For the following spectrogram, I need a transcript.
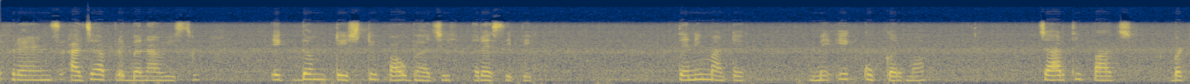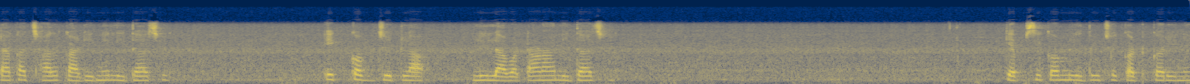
ફ્રેન્ડ્સ આજે આપણે બનાવીશું એકદમ ટેસ્ટી પાઉભાજી રેસીપી. તેની માટે મેં એક કુકરમાં ચારથી પાંચ બટાકા છાલ કાઢીને લીધા છે. એક કપ જેટલા લીલા વટાણા લીધા છે. કેપ્સિકમ લીધું છે કટ કરીને,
